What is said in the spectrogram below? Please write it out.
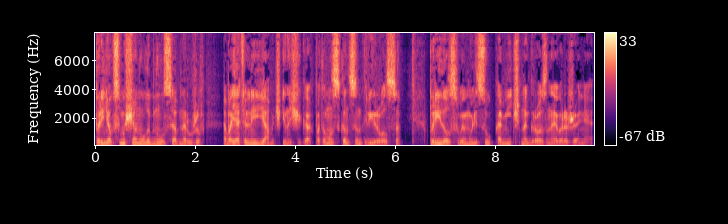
Паренек смущенно улыбнулся, обнаружив обаятельные ямочки на щеках. Потом он сконцентрировался, придал своему лицу комично-грозное выражение.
